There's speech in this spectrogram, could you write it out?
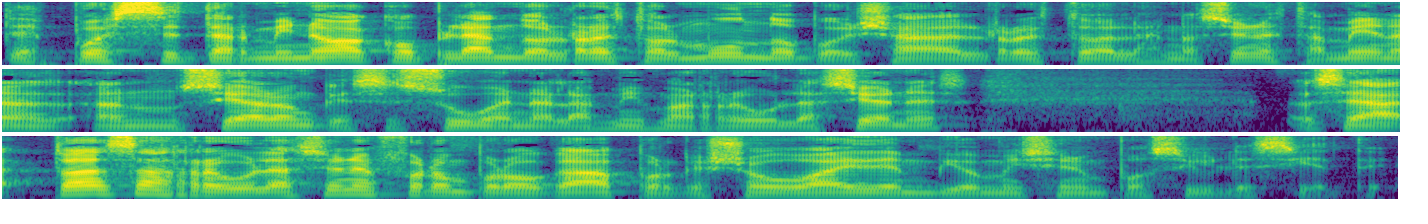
después se terminó acoplando el resto del mundo, porque ya el resto de las naciones también anunciaron que se suben a las mismas regulaciones. O sea, todas esas regulaciones fueron provocadas porque Joe Biden vio Misión Imposible 7.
